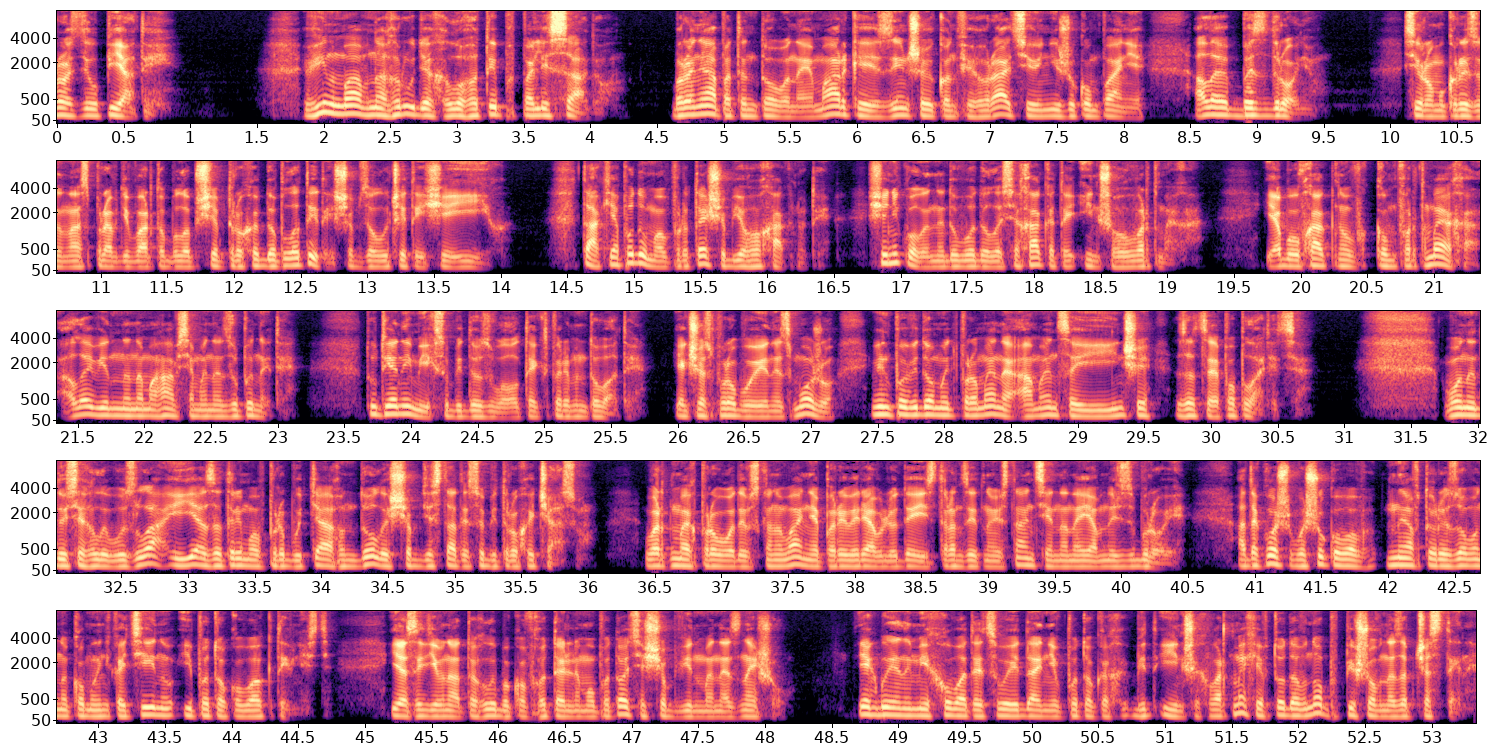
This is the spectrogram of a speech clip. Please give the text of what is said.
Розділ п'ятий. Він мав на грудях логотип палісаду, броня патентованої марки з іншою конфігурацією, ніж у компанії, але без дронів. Сірому кризу насправді варто було б ще трохи доплатити, щоб залучити ще і їх. Так, я подумав про те, щоб його хакнути. Ще ніколи не доводилося хакати іншого вартмеха. Я був хакнув комфортмеха, але він не намагався мене зупинити. Тут я не міг собі дозволити експериментувати. Якщо спробую і не зможу, він повідомить про мене, а Менса і інші за це поплатяться. Вони досягли вузла, і я затримав прибуття гондоли, щоб дістати собі трохи часу. Вартмех проводив сканування, перевіряв людей з транзитної станції на наявність зброї, а також вишукував неавторизовану комунікаційну і потокову активність. Я сидів надто глибоко в готельному потоці, щоб він мене знайшов. Якби я не міг ховати свої дані в потоках від інших вартмехів, то давно б пішов на запчастини.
